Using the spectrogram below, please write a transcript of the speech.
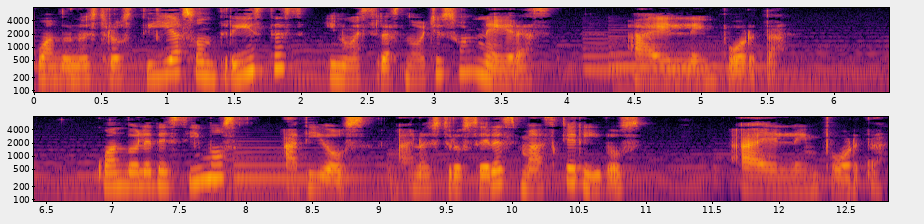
Cuando nuestros días son tristes y nuestras noches son negras, a Él le importa. Cuando le decimos adiós a nuestros seres más queridos, a Él le importa.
